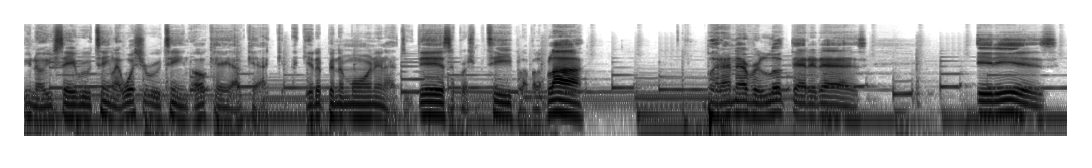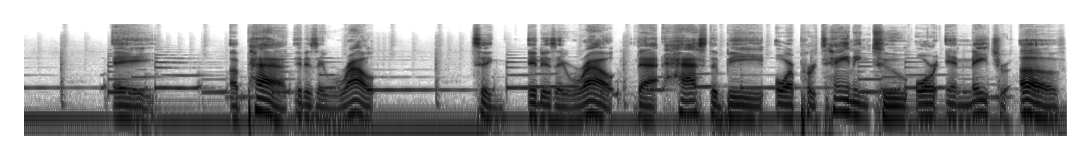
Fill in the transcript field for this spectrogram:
You know you say routine like what's your routine? Okay okay I, get up in the morning i do this i brush my teeth blah blah blah. But i never looked at it as it is a a path. It is a route to it is a route that has to be or pertaining to or in nature of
